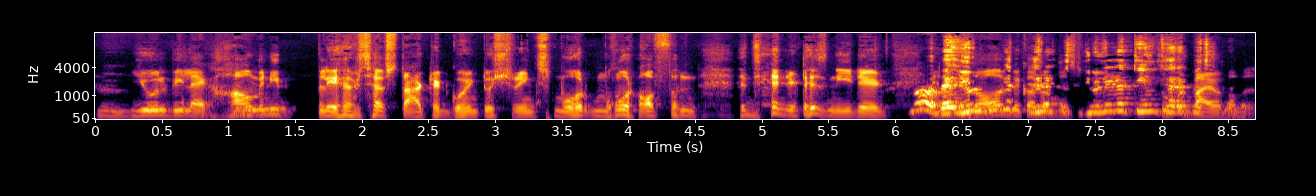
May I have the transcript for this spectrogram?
Hmm. You will be like, how many players have started going to shrinks more more often than it is needed? no you, all need a because of you need a team therapist bio man. bubble.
